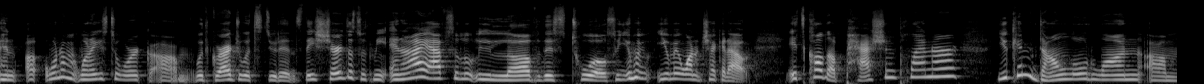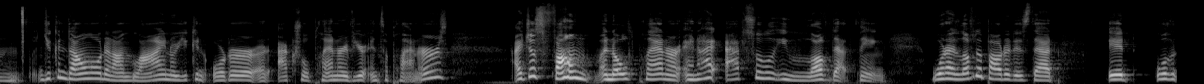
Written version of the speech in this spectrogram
and uh, one of when I used to work um, with graduate students, they shared this with me, and I absolutely love this tool. So you may you may want to check it out. It's called a passion planner. You can download one. Um, you can download it online, or you can order an actual planner if you're into planners. I just found an old planner, and I absolutely love that thing. What I loved about it is that it well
